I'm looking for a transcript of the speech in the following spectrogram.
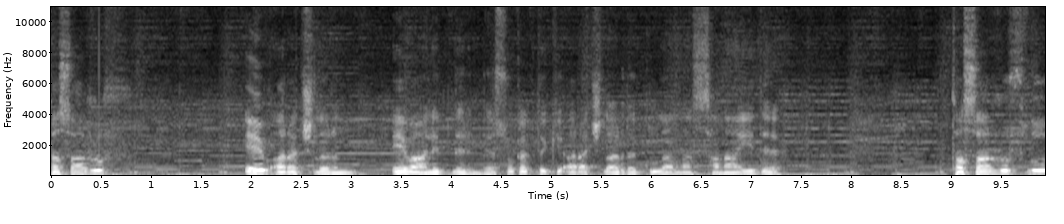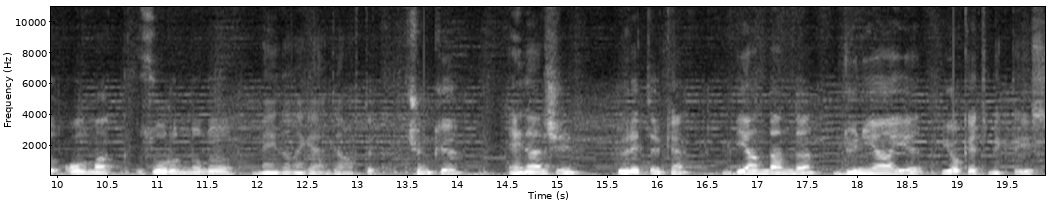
Tasarruf ev araçların, ev aletlerinde, sokaktaki araçlarda kullanılan sanayide tasarruflu olmak zorunluluğu meydana geldi artık. Çünkü enerji üretirken bir yandan da dünyayı yok etmekteyiz.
